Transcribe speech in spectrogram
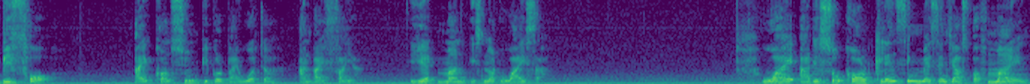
Before I consume people by water and by fire, yet man is not wiser. Why are the so called cleansing messengers of mine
